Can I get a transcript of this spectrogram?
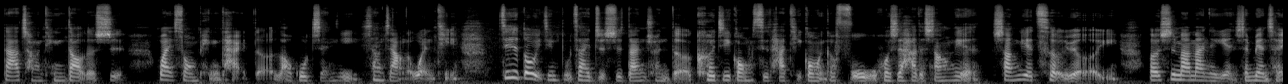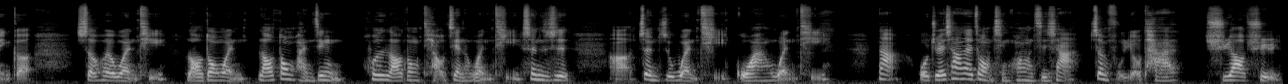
大家常听到的是外送平台的牢固争议，像这样的问题，这些都已经不再只是单纯的科技公司它提供一个服务或是它的商业商业策略而已，而是慢慢的衍生变成一个社会问题、劳动问、劳动环境或者劳动条件的问题，甚至是啊政治问题、国安问题。那我觉得像在这种情况之下，政府有它需要去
